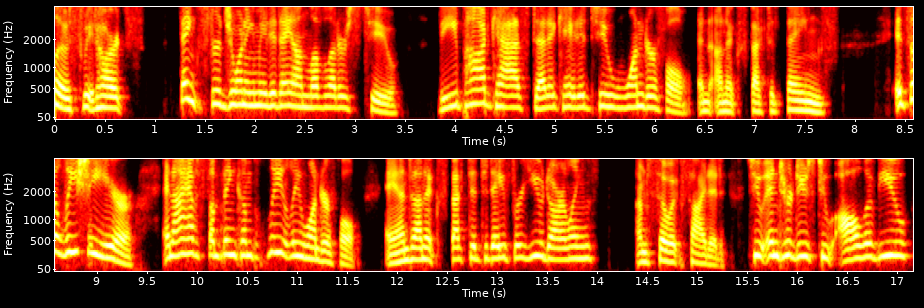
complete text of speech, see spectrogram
Hello, sweethearts. Thanks for joining me today on Love Letters to, the podcast dedicated to wonderful and unexpected things. It's Alicia here, and I have something completely wonderful and unexpected today for you, darlings. I'm so excited to introduce to all of you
